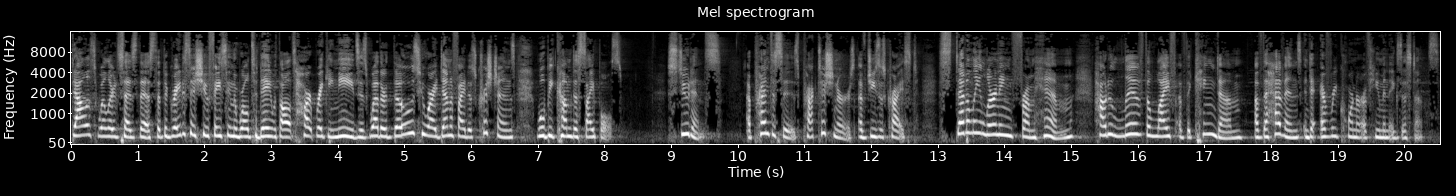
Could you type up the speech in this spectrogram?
Dallas Willard says this that the greatest issue facing the world today with all its heartbreaking needs is whether those who are identified as Christians will become disciples, students, apprentices, practitioners of Jesus Christ, steadily learning from him how to live the life of the kingdom of the heavens into every corner of human existence.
